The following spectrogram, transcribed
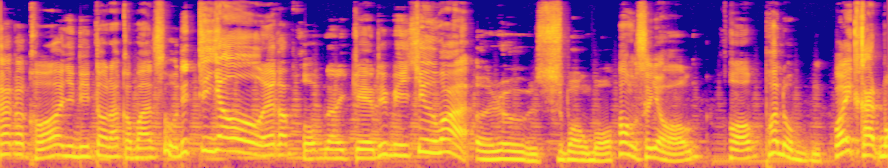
ซะก็ขอยินดีต้อนรับกลับมาสู่นิจิโยนะครับผมในเกมที่มีชื่อว่าเออร์สปองโบห้องสยองของพ่อหนุ่มไว้กัดโม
